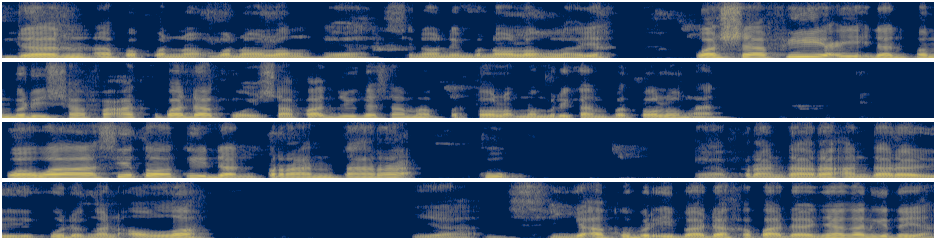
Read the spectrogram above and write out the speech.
dan apa penolong ya sinonim penolong lah ya wasyafi'i dan pemberi syafaat kepadaku syafaat juga sama pertolong memberikan pertolongan wawasitoti dan perantaraku. Ya perantara antara diriku dengan Allah. Ya sehingga aku beribadah kepadanya kan gitu ya.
